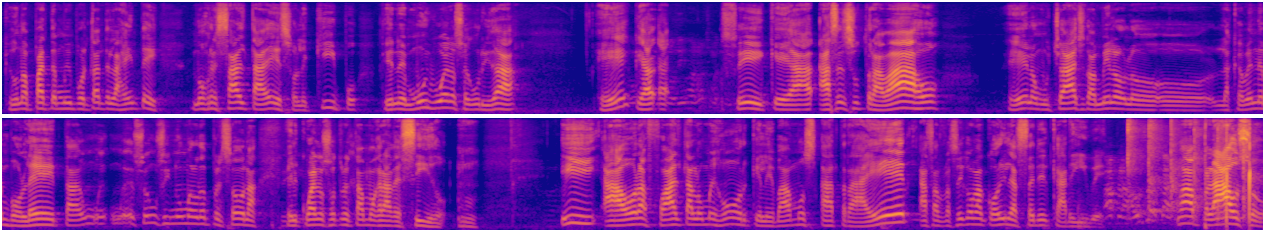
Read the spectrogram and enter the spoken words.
que es una parte muy importante. La gente no resalta eso. El equipo tiene muy buena seguridad. ¿eh? que, sí, que hacen su trabajo. ¿eh? los muchachos también, las que venden boletas. eso es un sinnúmero de personas, el cual nosotros estamos agradecidos. Y ahora falta lo mejor que le vamos a traer a San Francisco de Macorís la Serie del Caribe. Un aplauso.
